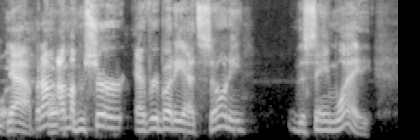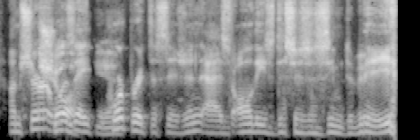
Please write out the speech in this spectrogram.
Well, yeah, but I'm, I'm, sure everybody at Sony the same way. I'm sure it was a yeah. corporate decision, as all these decisions seem to be.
